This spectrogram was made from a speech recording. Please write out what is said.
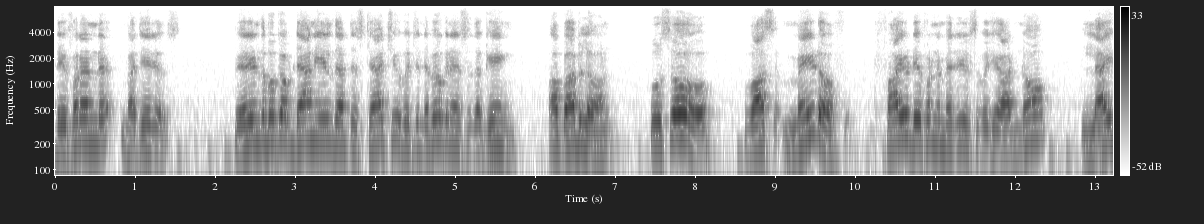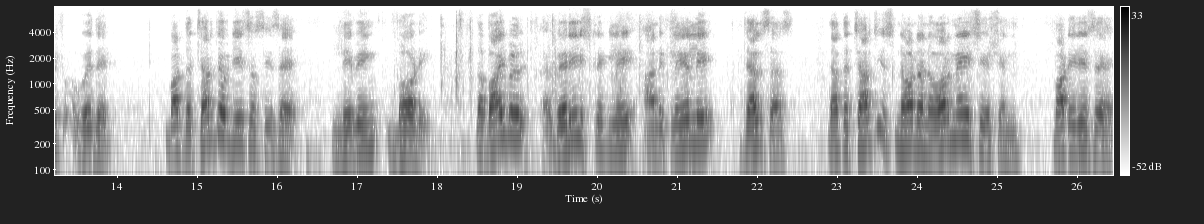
different materials. We read in the book of Daniel that the statue which Nebuchadnezzar, the king of Babylon, who saw was made of five different materials which had no life with it. But the church of Jesus is a living body. The Bible very strictly and clearly tells us that the church is not an organization, but it is a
